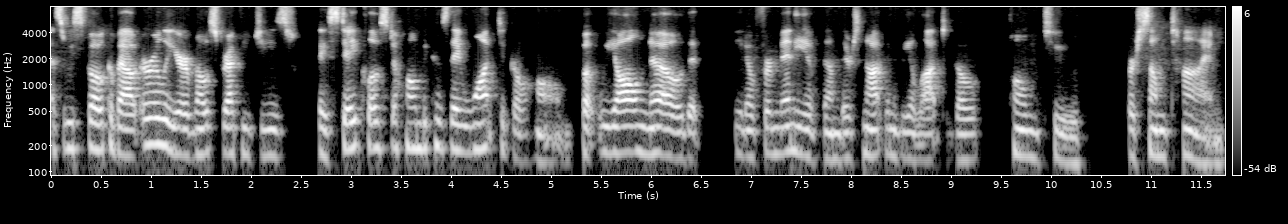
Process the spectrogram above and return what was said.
as we spoke about earlier, most refugees they stay close to home because they want to go home. But we all know that you know for many of them, there's not going to be a lot to go home to for some time.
